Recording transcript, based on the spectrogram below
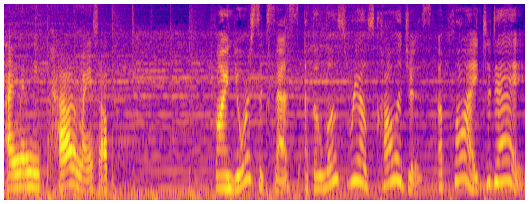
I'm going to be proud of myself. Find your success at the Los Rios colleges. Apply today.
